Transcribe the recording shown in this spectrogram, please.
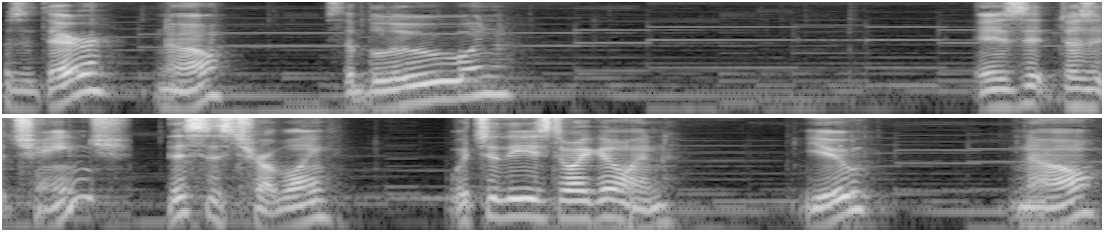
Was it there? No. It's the blue one. Is it, does it change? This is troubling. Which of these do I go in? You? No.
